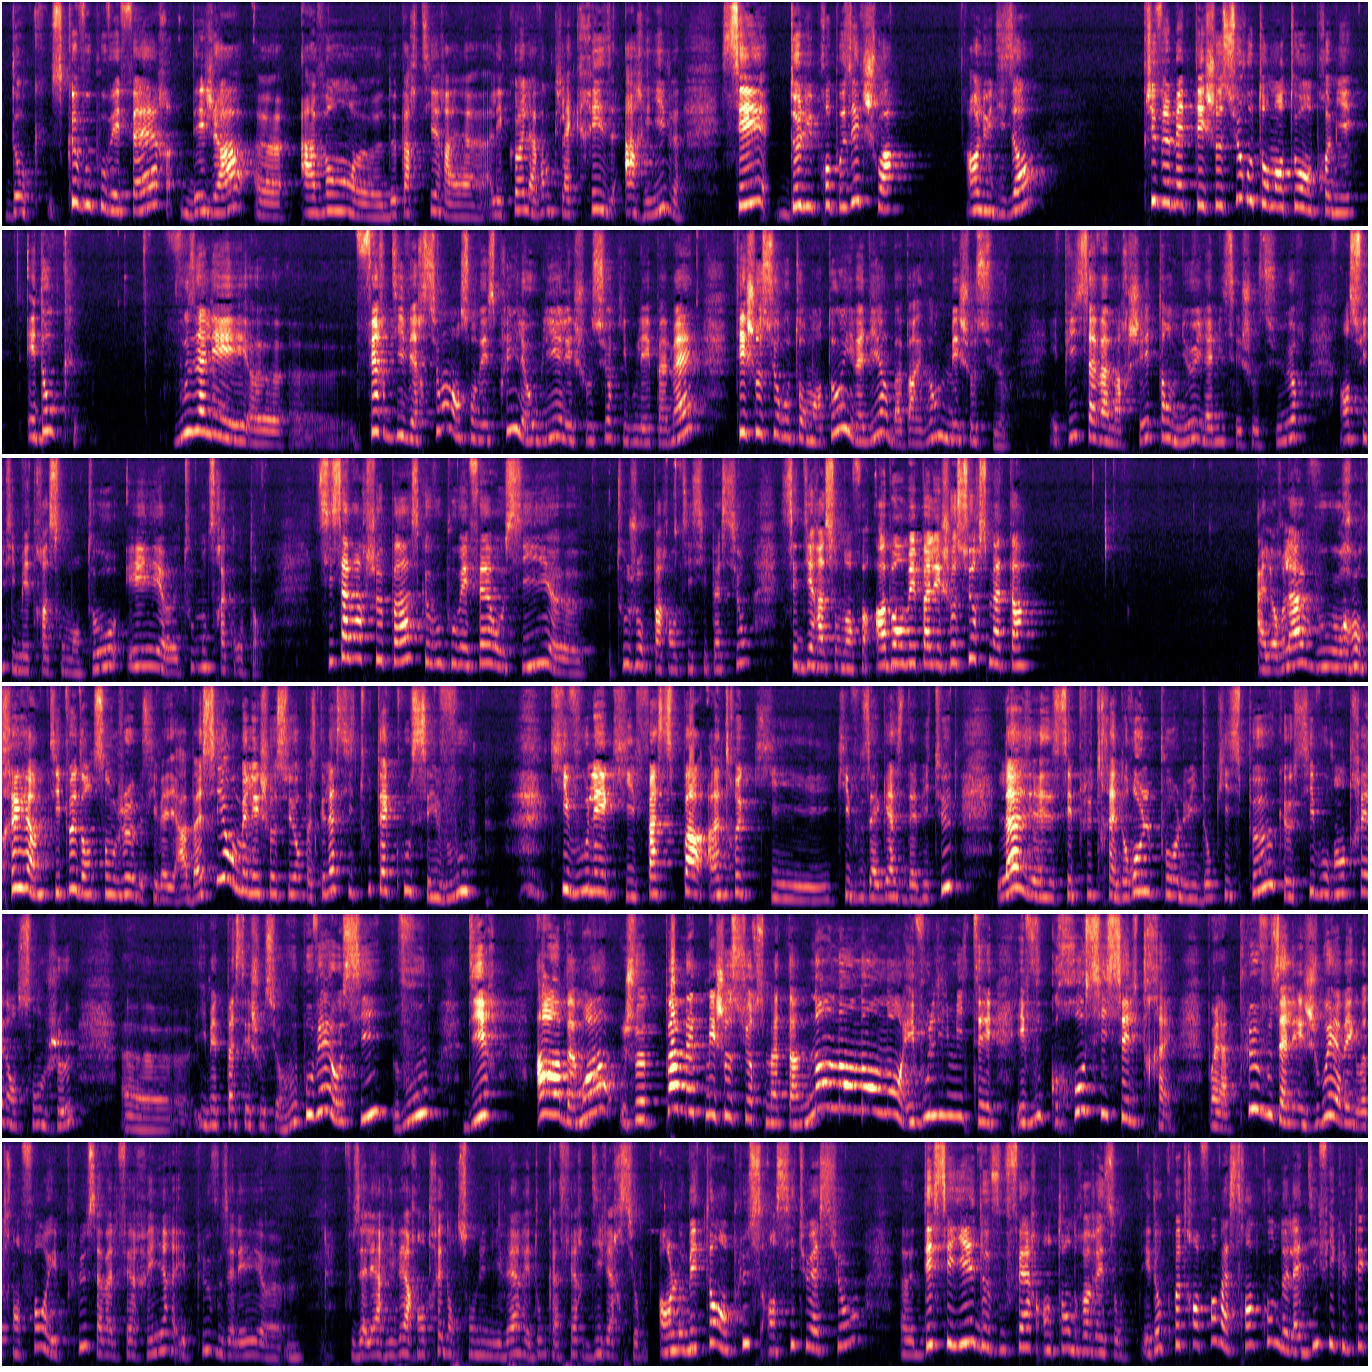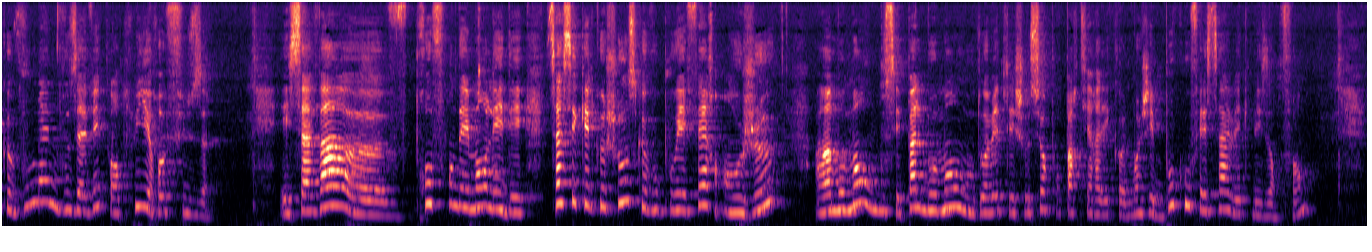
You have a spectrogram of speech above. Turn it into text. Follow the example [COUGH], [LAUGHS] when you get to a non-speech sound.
Donc, ce que vous pouvez faire déjà euh, avant euh, de partir à, l'école, avant que la crise arrive, c'est de lui proposer le choix en lui disant Tu veux mettre tes chaussures ou ton manteau en premier? Et donc, vous allez diversion dans son esprit. Il a oublié les chaussures qu'il voulait pas mettre. Tes chaussures ou ton manteau, il va dire bah, par exemple mes chaussures. Et puis ça va marcher, tant mieux, il a mis ses chaussures. Ensuite, il mettra son manteau et euh, tout le monde sera content. Si ça marche pas, ce que vous pouvez faire aussi, euh, toujours par anticipation, c'est de dire à son enfant Ah ben on met pas les chaussures ce matin? Alors là, vous rentrez un petit peu dans son jeu parce qu'il va dire Ah bah si, on met les chaussures. Parce que là, si tout à coup c'est vous qui voulait qu'il fasse pas un truc qui, vous agace d'habitude, là c'est plus très drôle pour lui. Donc il se peut que si vous rentrez dans son jeu, euh, il mette pas ses chaussures. Vous pouvez aussi vous dire ah ben moi je veux pas mettre mes chaussures ce matin. Non non non non et vous limitez et vous grossissez le trait. Voilà, plus vous allez jouer avec votre enfant et plus ça va le faire rire et plus vous allez euh, vous allez arriver à rentrer dans son univers et donc à faire diversion. En le mettant en plus en situation euh, d'essayer de vous faire entendre raison. Et donc votre enfant va se rendre compte de la difficulté que vous-même vous avez quand lui refuse. Et ça va euh, profondément l'aider. Ça c'est quelque chose que vous pouvez faire en jeu à un moment où c'est pas le moment où on doit mettre les chaussures pour partir à l'école. Moi j'ai beaucoup fait ça avec mes enfants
